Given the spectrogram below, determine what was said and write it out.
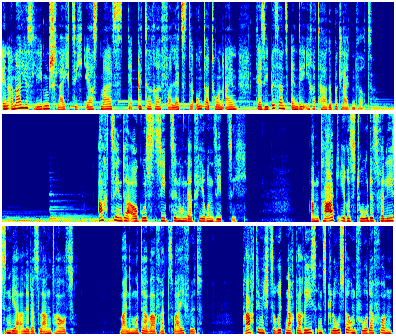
In Amalies Leben schleicht sich erstmals der bittere, verletzte Unterton ein, der sie bis ans Ende ihrer Tage begleiten wird. 18. August 1774. Am Tag ihres Todes verließen wir alle das Landhaus. Meine Mutter war verzweifelt brachte mich zurück nach Paris ins Kloster und fuhr davon.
